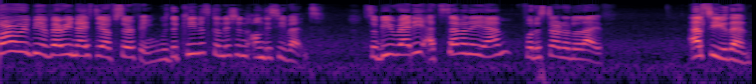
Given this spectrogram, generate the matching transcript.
Tomorrow will be a very nice day of surfing with the cleanest condition on this event. So be ready at 7 a.m. for the start of the live. I'll see you then.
